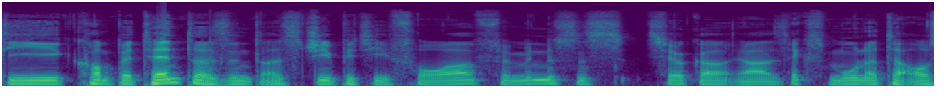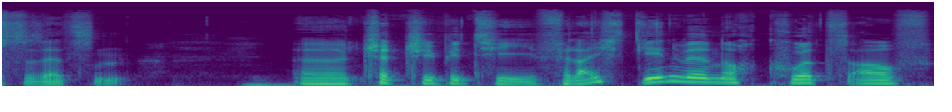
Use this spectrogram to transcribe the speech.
die kompetenter sind als GPT-4, für mindestens circa ja, sechs Monate auszusetzen. Äh, ChatGPT. Vielleicht gehen wir noch kurz auf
